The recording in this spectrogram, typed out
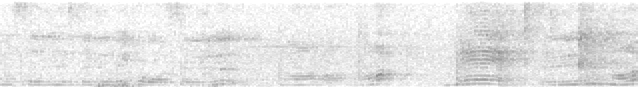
คือซื้อซื้อไม่โทรซื้องอออกเงาะแม่ซื้อเงาะ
